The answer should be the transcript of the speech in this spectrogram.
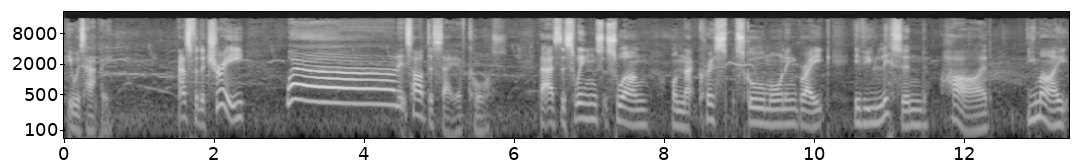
He was happy. As for the tree, well, it's hard to say, of course. But as the swings swung on that crisp school morning break, if you listened hard, you might,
